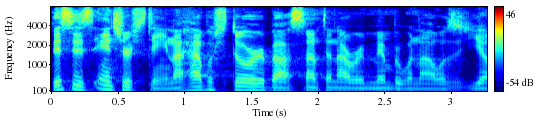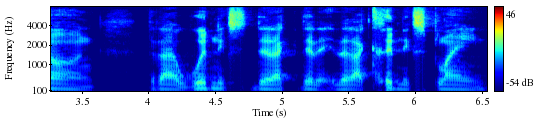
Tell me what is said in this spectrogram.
This is interesting. I have a story about something I remember when I was young that I wouldn't ex- that I that, that I couldn't explain.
